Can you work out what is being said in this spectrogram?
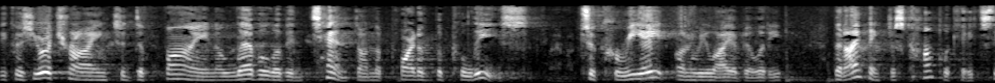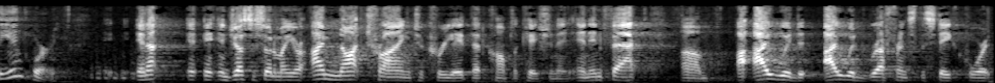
because you're trying to define a level of intent on the part of the police to create unreliability that I think just complicates the inquiry. And, I, and, Justice Sotomayor, I'm not trying to create that complication. And, in fact, um, I, would I would reference the state court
